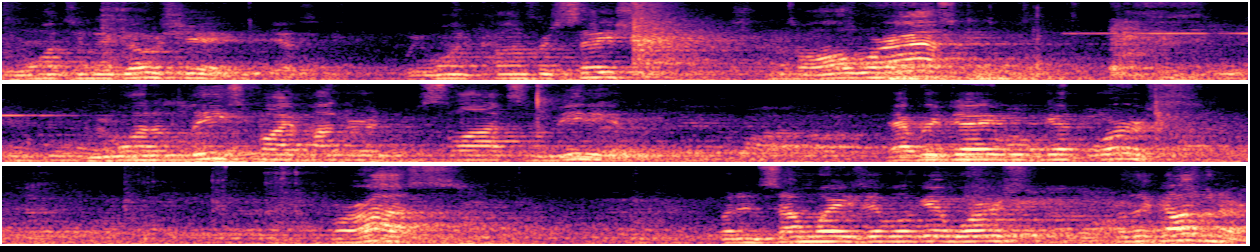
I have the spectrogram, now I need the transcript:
We want to negotiate. We want conversation. That's all we're asking. We want at least 500 slots immediately. Every day will get worse for us, but in some ways it will get worse for the governor.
